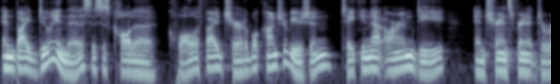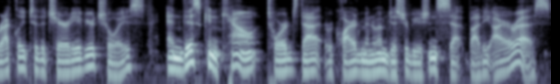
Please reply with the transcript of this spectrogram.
And by doing this, this is called a qualified charitable contribution, taking that RMD and transferring it directly to the charity of your choice. And this can count towards that required minimum distribution set by the IRS.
